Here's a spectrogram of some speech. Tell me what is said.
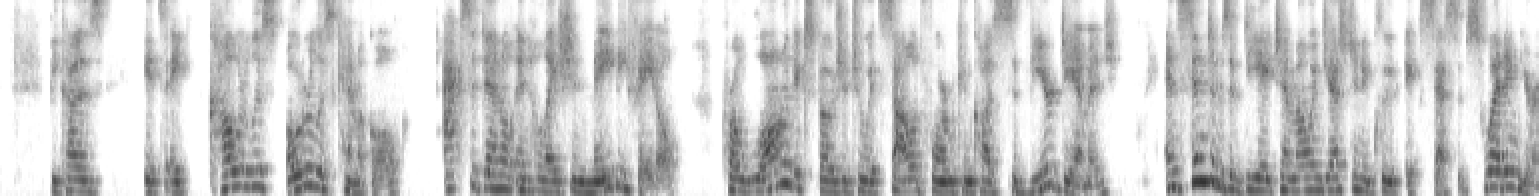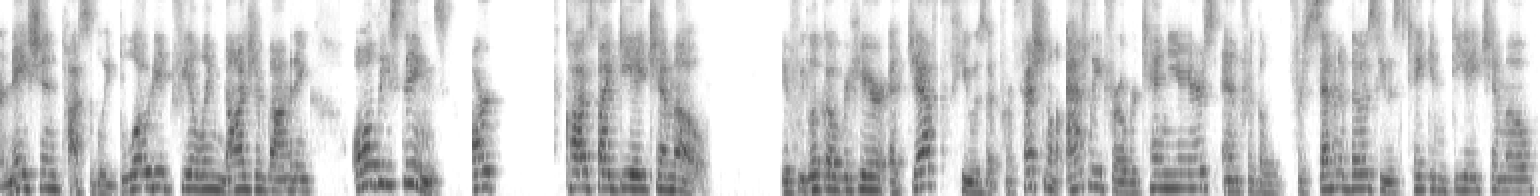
because it's a colorless, odorless chemical. Accidental inhalation may be fatal. Prolonged exposure to its solid form can cause severe damage. And symptoms of DHMO ingestion include excessive sweating, urination, possibly bloated feeling, nausea, vomiting. All these things are caused by DHMO. If we look over here at Jeff, he was a professional athlete for over 10 years. And for the for seven of those, he was taking DHMO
